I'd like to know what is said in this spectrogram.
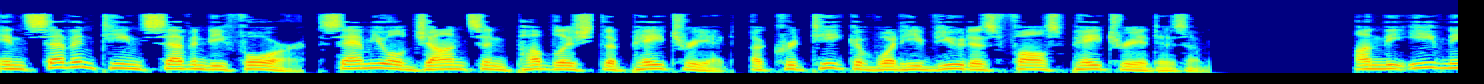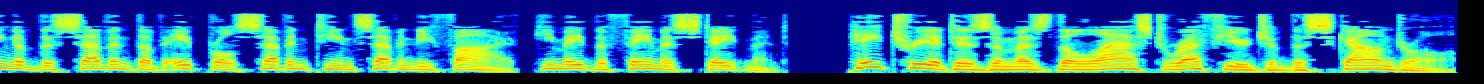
In 1774, Samuel Johnson published The Patriot, a critique of what he viewed as false patriotism. On the evening of 7 April 1775, he made the famous statement, "'Patriotism is the last refuge of the scoundrel.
